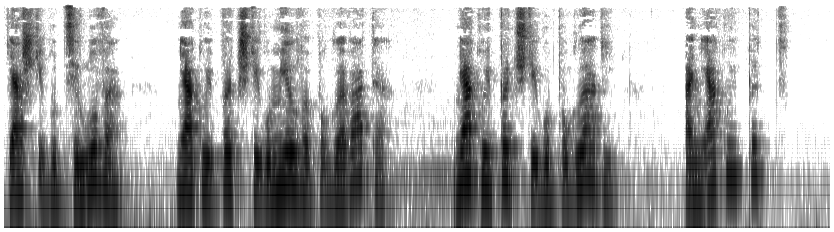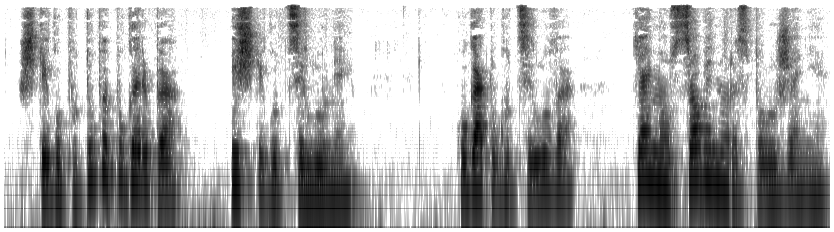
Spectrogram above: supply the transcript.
тя ще го целува, някой път ще го милва по главата, някой път ще го поглади, а някой път ще го потупа по гърба и ще го целуне. Когато го целува, тя има особено разположение.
